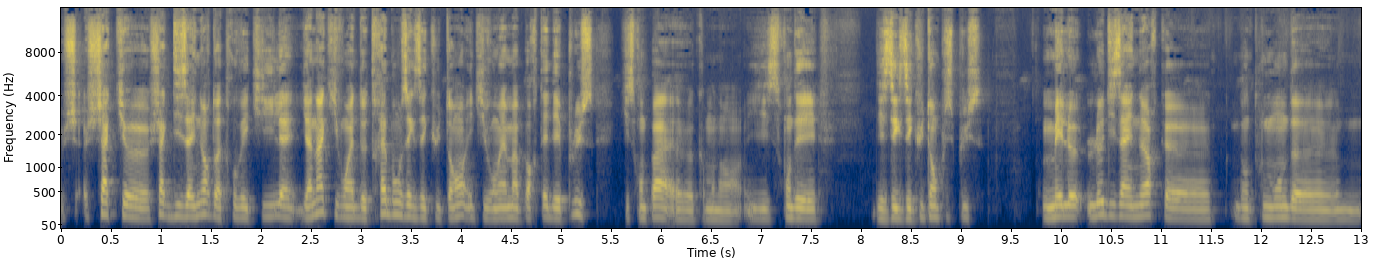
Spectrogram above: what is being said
chaque chaque designer doit trouver qui il est. Il y en a qui vont être de très bons exécutants et qui vont même apporter des plus, qui seront pas euh, comment ils seront des des exécutants plus plus. Mais le, le designer que dont tout le monde euh,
